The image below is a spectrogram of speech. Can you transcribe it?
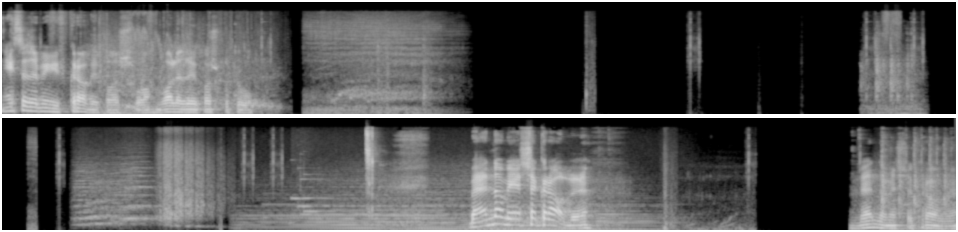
Nie chcę, żeby mi w krowy poszło. Wolę, żeby poszło tu. Będą jeszcze krowy. Będą jeszcze krowy.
